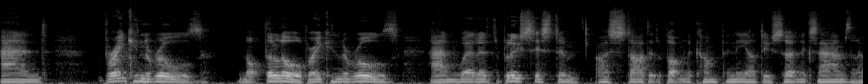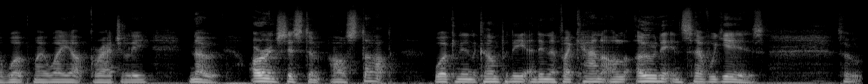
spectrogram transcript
and breaking the rules, not the law, breaking the rules. And whereas the blue system, I start at the bottom of the company, I'll do certain exams and I work my way up gradually. No, orange system, I'll start working in the company, and then if I can, I'll own it in several years. So,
